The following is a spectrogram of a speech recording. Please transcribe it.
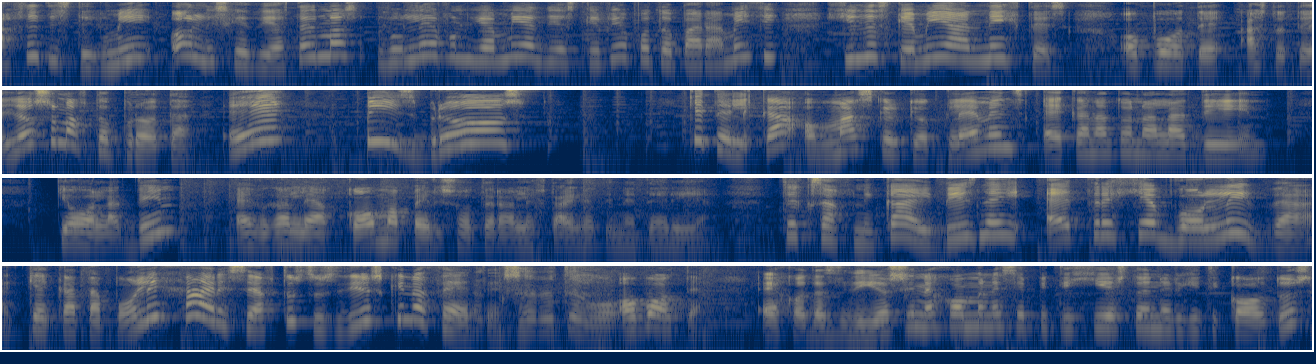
Αυτή τη στιγμή όλοι οι σχεδιαστές μας δουλεύουν για μια διασκευή από το παραμύθι χίλιες και μία νύχτες. Οπότε, ας το τελειώσουμε αυτό πρώτα. Ε, peace, bros. Και τελικά ο Μάσκερ και ο Κλέμεντς έκαναν τον Αλαντίν. Και ο Αλαντίν έβγαλε ακόμα περισσότερα λεφτά για την εταιρεία. Και ξαφνικά η Disney έτρεχε βολίδα και κατά πολύ χάρη σε αυτούς τους δύο σκηνοθέτες. Ξέρετε εγώ... Οπότε, έχοντας δύο συνεχόμενες επιτυχίες στο ενεργητικό τους,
